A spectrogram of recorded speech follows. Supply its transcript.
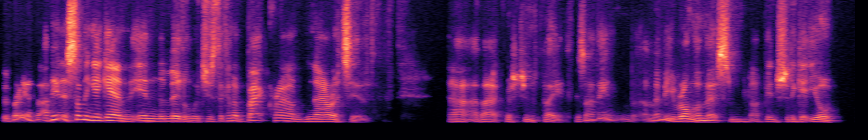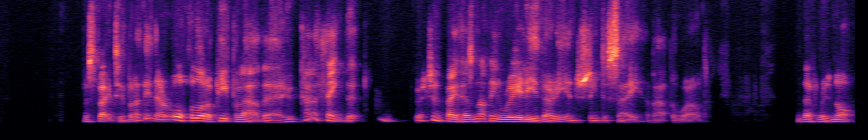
but very, I think there's something again in the middle, which is the kind of background narrative uh, about Christian faith. Because I think I may be wrong on this, and I'd be interested to get your perspective. But I think there are an awful lot of people out there who kind of think that Christian faith has nothing really very interesting to say about the world therefore is not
